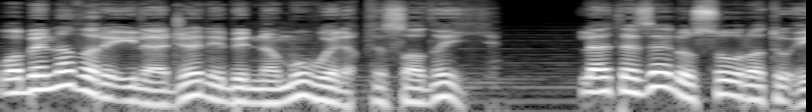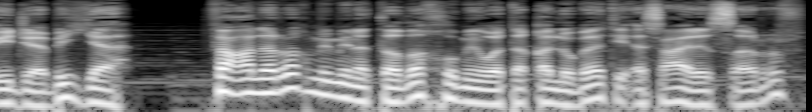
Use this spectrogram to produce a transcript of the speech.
وبالنظر إلى جانب النمو الاقتصادي، لا تزال الصورة إيجابية، فعلى الرغم من التضخم وتقلبات أسعار الصرف،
